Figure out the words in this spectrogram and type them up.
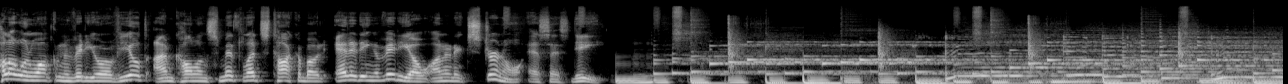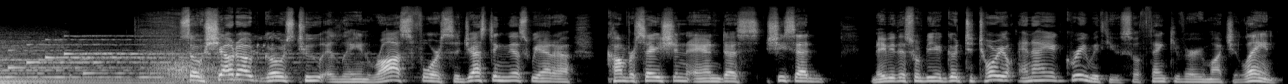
Hello and welcome to Video Revealed. I'm Colin Smith. Let's talk about editing a video on an external SSD. So shout out goes to Elaine Ross for suggesting this. We had a conversation and uh, she said, Maybe this would be a good tutorial, and I agree with you, so thank you very much, Elaine.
